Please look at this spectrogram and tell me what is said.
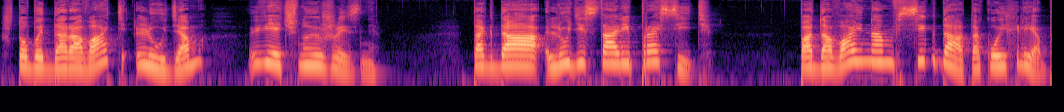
чтобы даровать людям вечную жизнь. Тогда люди стали просить, подавай нам всегда такой хлеб.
